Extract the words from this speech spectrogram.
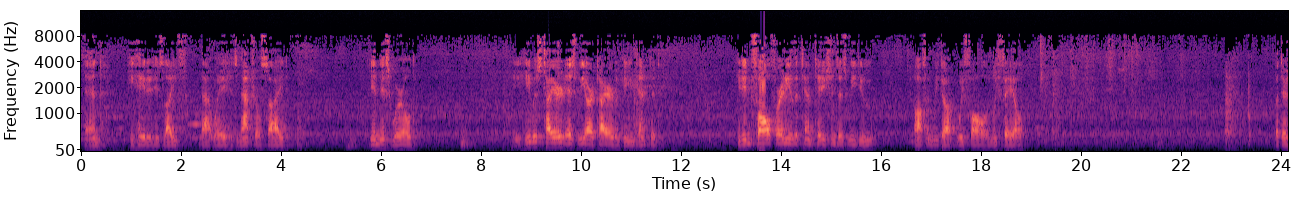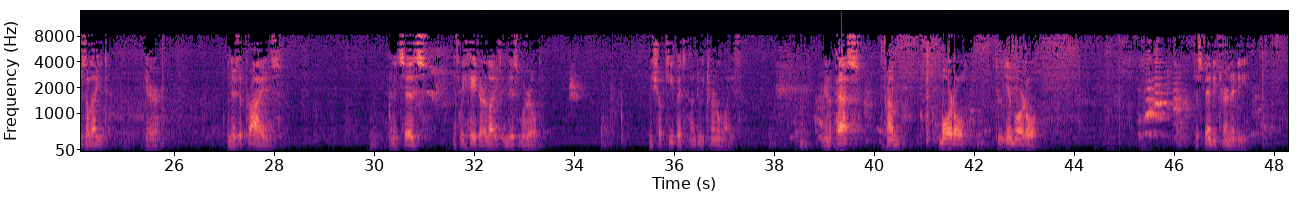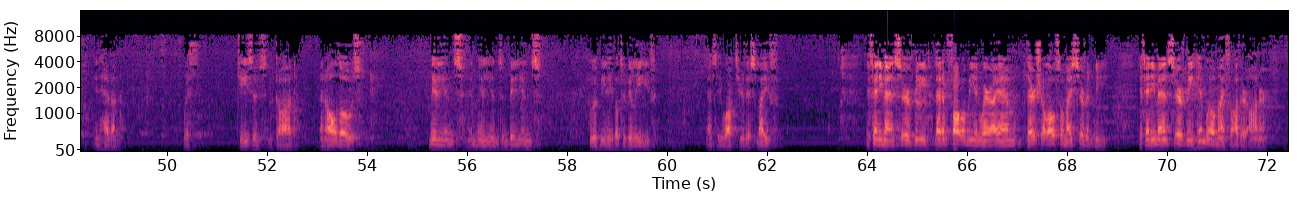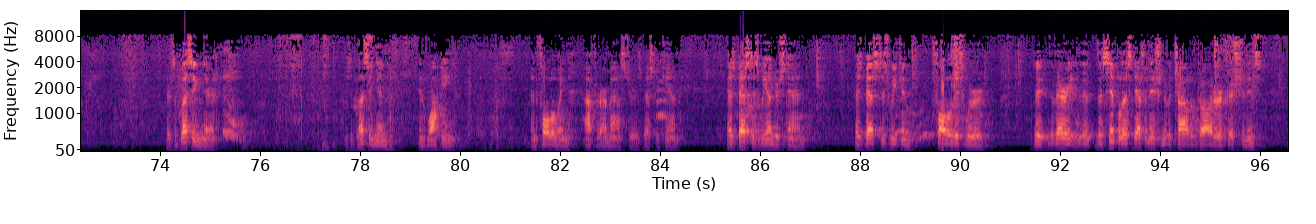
And he hated his life that way, his natural side in this world. He was tired as we are tired of being tempted. He didn't fall for any of the temptations as we do. Often we do, we fall and we fail. But there's a light here. And there's a prize. And it says, if we hate our life in this world, we shall keep it unto eternal life. We're going to pass from mortal to immortal to spend eternity in heaven with Jesus and God and all those millions and millions and billions who have been able to believe as they walk through this life. If any man serve me, let him follow me, and where I am, there shall also my servant be. If any man serve me, him will my Father honor. There's a blessing there. A blessing in, in walking and following after our Master as best we can. As best as we understand. As best as we can follow this word. The, the very, the, the simplest definition of a child of God or a Christian is,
